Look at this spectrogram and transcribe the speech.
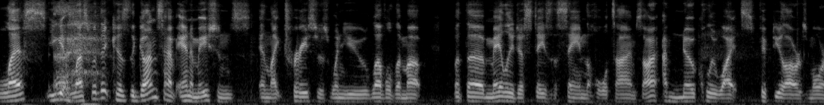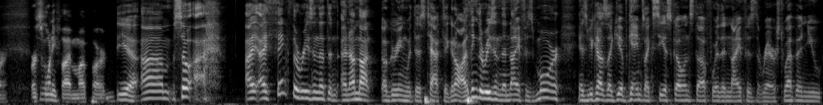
less. You get less with it because the guns have animations and like tracers when you level them up. But the melee just stays the same the whole time, so I, I have no clue why it's fifty dollars more or twenty five. My pardon. Yeah. Um. So I, I, I think the reason that the and I'm not agreeing with this tactic at all. I think the reason the knife is more is because like you have games like CS:GO and stuff where the knife is the rarest weapon. You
